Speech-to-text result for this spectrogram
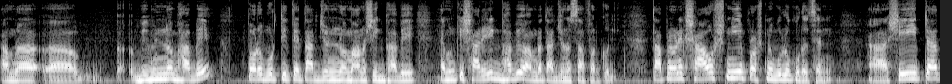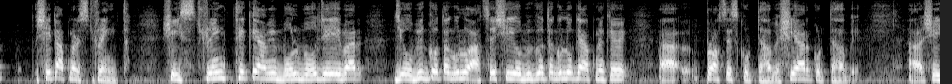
আমরা বিভিন্নভাবে পরবর্তীতে তার জন্য মানসিকভাবে, এমনকি শারীরিকভাবেও আমরা তার জন্য সাফার করি। তা আপনি অনেক সাহস নিয়ে প্রশ্নগুলো করেছেন। সেইটা, সেটা আপনার স্ট্রেংথ সেই স্ট্রেংথ থেকে আমি বলব যে এবার যে অভিজ্ঞতাগুলো আছে, সেই অভিজ্ঞতাগুলোকে আপনাকে প্রসেস করতে হবে শেয়ার করতে হবে। সেই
